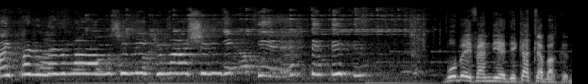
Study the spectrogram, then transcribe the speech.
Ay paralarımı almış emekli maaşım gitti. Bu beyefendiye dikkatle bakın.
